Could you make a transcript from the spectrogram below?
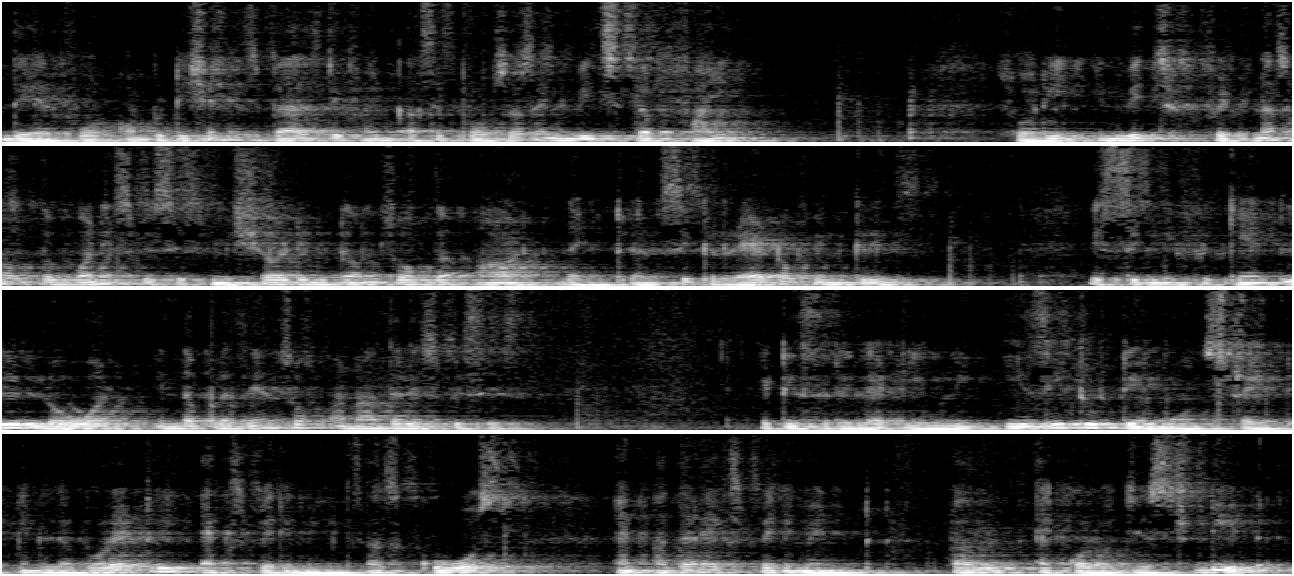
therefore competition is best defined as a process in which the fine sorry, in which fitness of the one species measured in terms of the R, the intrinsic rate of increase, is significantly lower in the presence of another species. It is relatively easy to demonstrate in laboratory experiments as Gause and other experimental ecologists did.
